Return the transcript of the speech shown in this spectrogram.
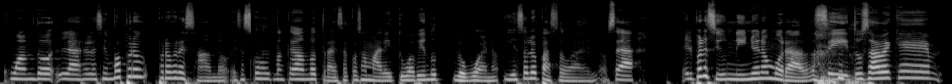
cuando la relación va pro- progresando, esas cosas van quedando atrás, esa cosa mala, y tú vas viendo lo bueno. Y eso le pasó a él. O sea, él parecía un niño enamorado. Sí, tú sabes que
